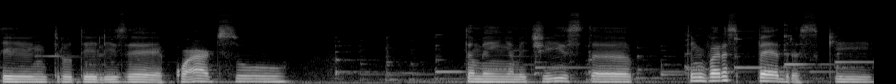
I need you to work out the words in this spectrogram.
dentro deles é quartzo, também ametista, tem várias pedras que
